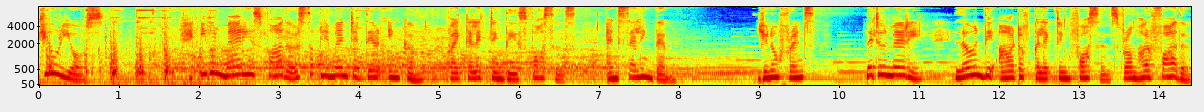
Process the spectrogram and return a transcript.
curios. Even Mary's father supplemented their income by collecting these fossils and selling them. You know, friends, little Mary learned the art of collecting fossils from her father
